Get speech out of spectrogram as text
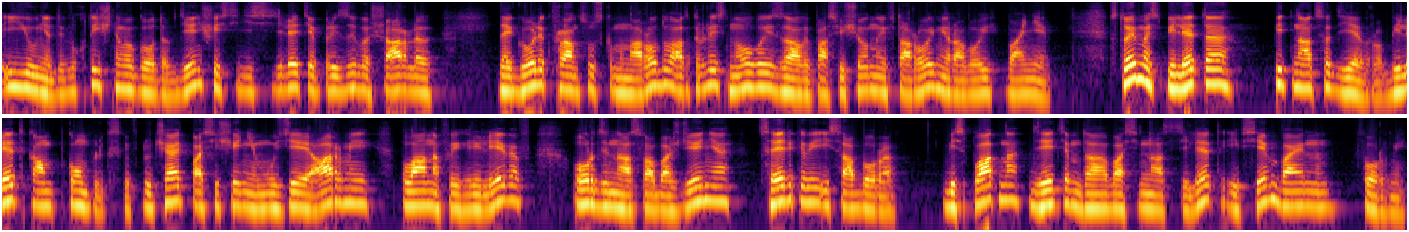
июня 2000 года, в день 60-летия призыва Шарля де Голля к французскому народу, открылись новые залы, посвященные Второй мировой войне. Стоимость билета 15 евро. Билет комплекс включает посещение музея армии, планов и рельефов, ордена освобождения, церкви и собора. Бесплатно детям до 18 лет и всем военным в форме.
